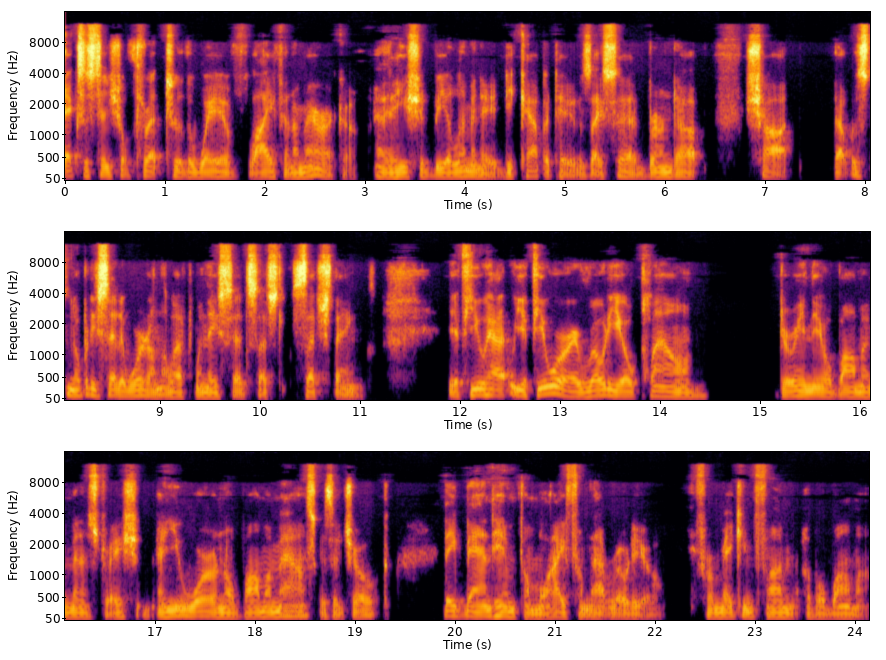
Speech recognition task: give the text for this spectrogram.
existential threat to the way of life in America and he should be eliminated decapitated as I said burned up shot. That was nobody said a word on the left when they said such such things. If you had if you were a rodeo clown during the Obama administration and you wore an Obama mask as a joke they banned him from life from that rodeo for making fun of Obama.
